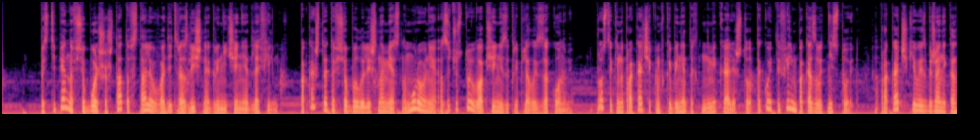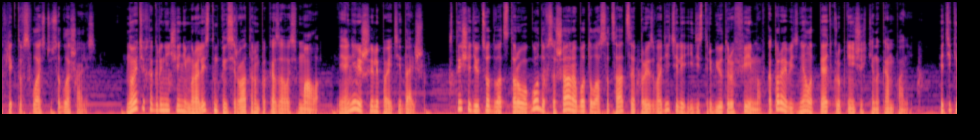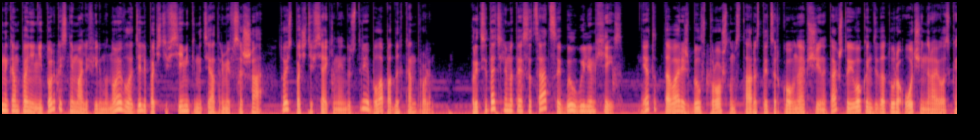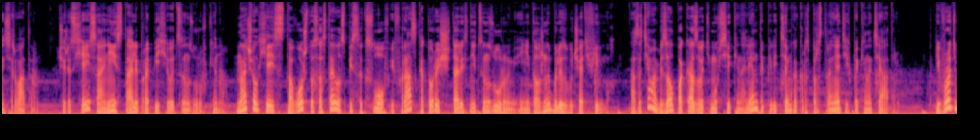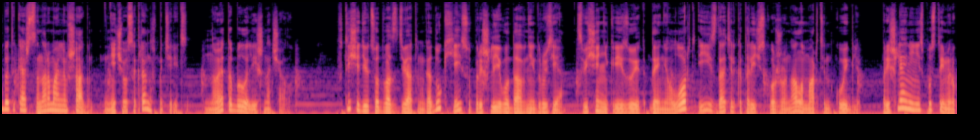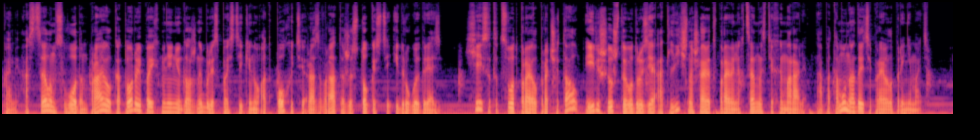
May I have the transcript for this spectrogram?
Постепенно все больше штатов стали вводить различные ограничения для фильмов. Пока что это все было лишь на местном уровне, а зачастую вообще не закреплялось законами. Просто кинопрокатчикам в кабинетах намекали, что такой-то фильм показывать не стоит, а прокатчики во избежание конфликтов с властью соглашались. Но этим ограничений моралистам-консерваторам показалось мало, и они решили пойти дальше. С 1922 года в США работала Ассоциация производителей и дистрибьюторов фильмов, которая объединяла пять крупнейших кинокомпаний. Эти кинокомпании не только снимали фильмы, но и владели почти всеми кинотеатрами в США, то есть почти вся киноиндустрия была под их контролем. Председателем этой ассоциации был Уильям Хейс, этот товарищ был в прошлом старостой церковной общины, так что его кандидатура очень нравилась консерваторам. Через Хейса они и стали пропихивать цензуру в кино. Начал Хейс с того, что составил список слов и фраз, которые считались нецензурными и не должны были звучать в фильмах, а затем обязал показывать ему все киноленты перед тем, как распространять их по кинотеатрам. И вроде бы это кажется нормальным шагом, нечего с экранов материться, но это было лишь начало. В 1929 году к Хейсу пришли его давние друзья, священник и иезуит Дэниел Лорд и издатель католического журнала Мартин Куигли. Пришли они не с пустыми руками, а с целым сводом правил, которые, по их мнению, должны были спасти кино от похоти, разврата, жестокости и другой грязи. Хейс этот свод правил прочитал и решил, что его друзья отлично шарят в правильных ценностях и морали, а потому надо эти правила принимать.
